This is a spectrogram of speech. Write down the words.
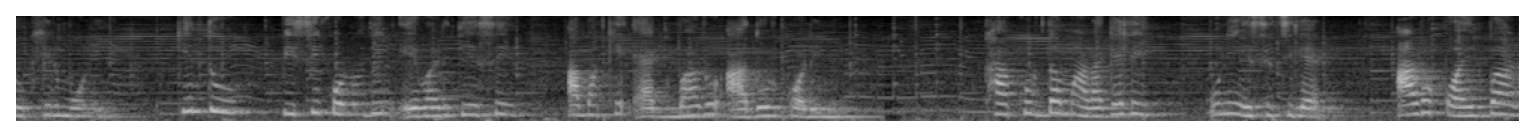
চোখের মণি কিন্তু পিসি কোনোদিন এ বাড়িতে এসে আমাকে একবারও আদর করেনি। ঠাকুরদা মারা গেলে উনি এসেছিলেন, আরও কয়েকবার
